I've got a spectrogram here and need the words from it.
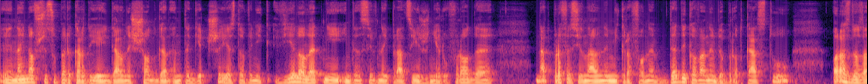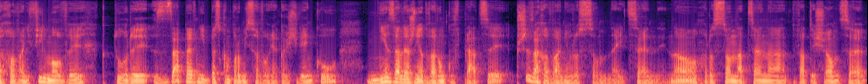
y, Najnowszy superkardioidalny Shotgun NTG3 jest to wynik wieloletniej intensywnej pracy inżynierów Rode nad profesjonalnym mikrofonem dedykowanym do broadcastu oraz do zachowań filmowych, który zapewni bezkompromisową jakość dźwięku, niezależnie od warunków pracy, przy zachowaniu rozsądnej ceny. No, rozsądna cena 2000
